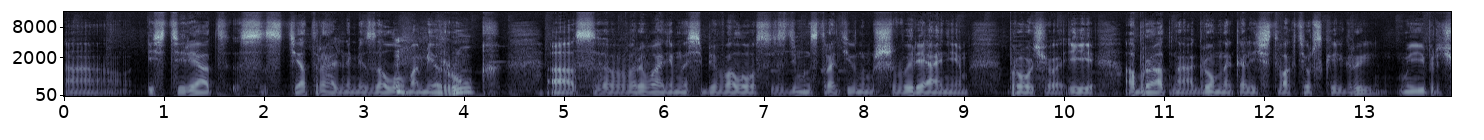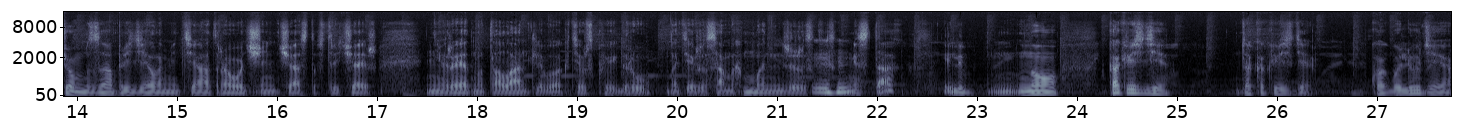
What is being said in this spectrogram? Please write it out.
а, истерят с, с театральными заломами рук, а, с вырыванием на себе волос, с демонстративным швырянием прочего. И обратно огромное количество актерской игры. И причем за пределами театра очень часто встречаешь невероятно талантливую актерскую игру на тех же самых менеджерских mm-hmm. местах. Или, но как везде, да как везде. Как бы люди,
